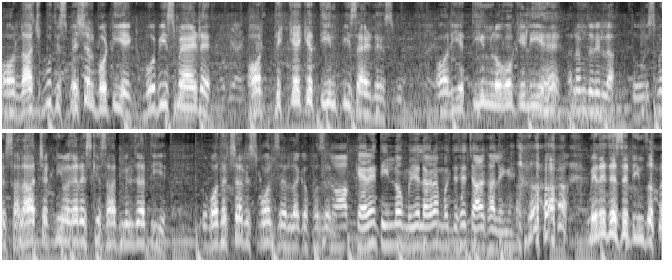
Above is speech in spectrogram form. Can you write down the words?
और राजपूत स्पेशल बोटी एक वो भी इसमें ऐड है। और टिक्के के तीन पीस ऐड है इसमें। और ये तीन लोगों के लिए है अल्हम्दुलिल्लाह। तो इसमें सलाद चटनी वगैरह इसके साथ मिल जाती है। तो बहुत अच्छा रिस्पांस है अल्लाह का फ़सल तो आप कह रहे हैं तीन लोग मुझे लग रहा है मुझ जैसे चार खा लेंगे। मेरे जैसे तीन सौ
